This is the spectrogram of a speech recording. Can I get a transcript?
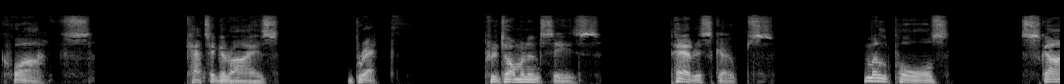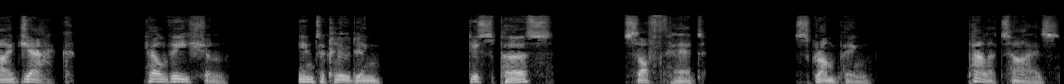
Quaffs. Categorize. Breadth. Predominances. Periscopes. Mulpause. Skyjack. Helvetian. Intercluding. Disperse. Softhead. Scrumping. Palatize.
